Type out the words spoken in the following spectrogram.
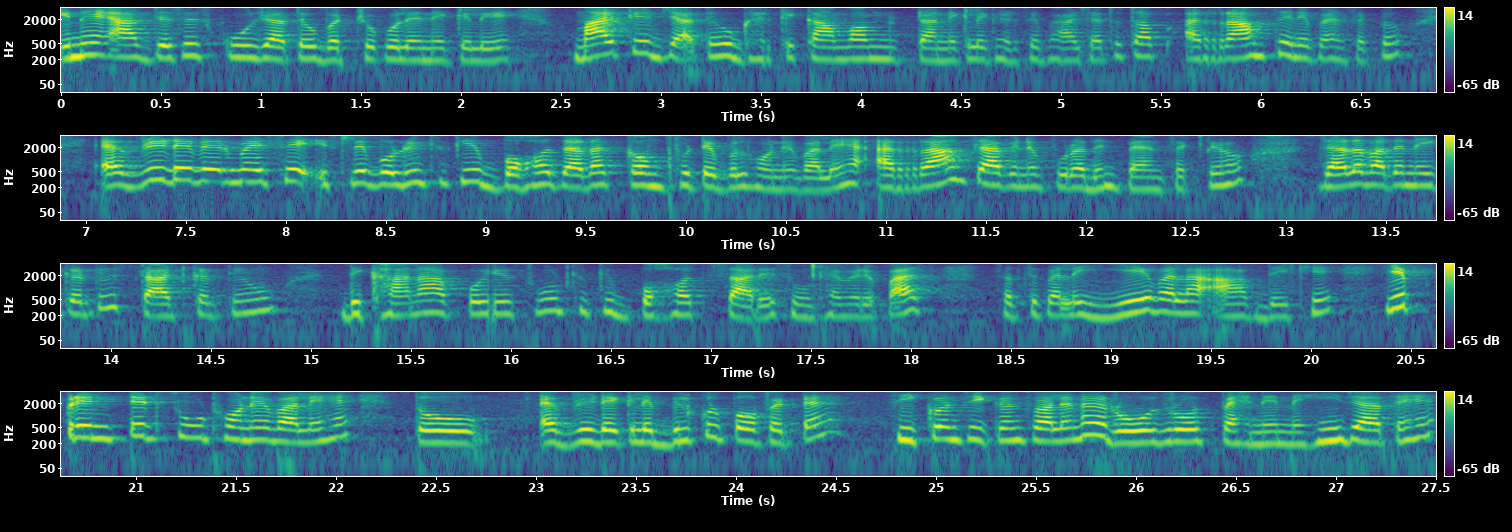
इन्हें आप जैसे स्कूल जाते हो बच्चों को लेने के लिए मार्केट जाते हो, घर के काम वाम निपटाने के लिए, घर से बाहर जाते हो तो आप आराम से इन्हें पहन सकते हो। एवरी वेयर मैं इसे इसलिए बोल रही हूँ क्योंकि ये बहुत ज़्यादा कम्फर्टेबल होने वाले हैं। आराम से आप इन्हें पूरा दिन पहन सकते हो। ज़्यादा बातें नहीं करती हूँ स्टार्ट करती हूँ। दिखाना आपको ये सूट क्योंकि बहुत सारे सूट हैं मेरे पास। सबसे पहले ये वाला आप देखिए, ये प्रिंटेड सूट होने वाले हैं तो एवरीडे के लिए बिल्कुल परफेक्ट है। सीक्वेंस सीक्वेंस वाले ना रोज़ रोज़ पहने नहीं जाते हैं।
